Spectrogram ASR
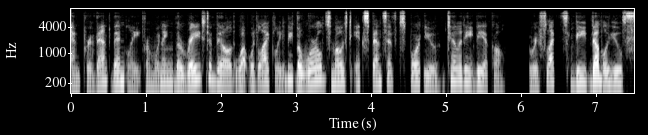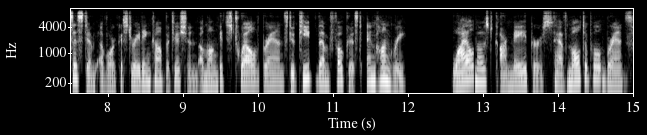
and prevent Bentley from winning the race to build what would likely be the world's most expensive sport utility vehicle, reflects VW's system of orchestrating competition among its 12 brands to keep them focused and hungry. While most car makers have multiple brands,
